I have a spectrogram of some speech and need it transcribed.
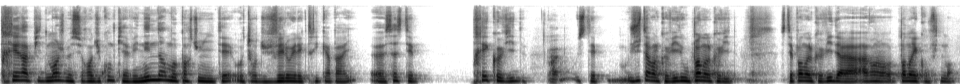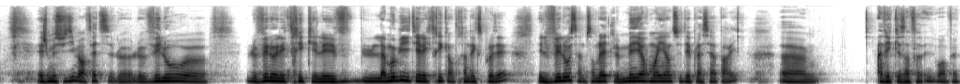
très rapidement, je me suis rendu compte qu'il y avait une énorme opportunité autour du vélo électrique à Paris. Ça, c'était pré-Covid. Ouais. Ou C'était juste avant le Covid ou pendant le Covid. C'était pendant le Covid, avant, pendant les confinements. Et je me suis dit, mais en fait, le, le vélo, euh, le vélo électrique et les, la mobilité électrique est en train d'exploser. Et le vélo, ça me semblait être le meilleur moyen de se déplacer à Paris. Euh, avec les bon, en fait,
